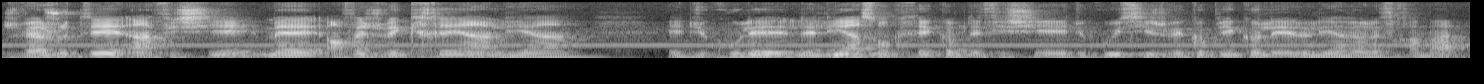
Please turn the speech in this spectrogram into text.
Je vais ajouter un fichier, mais en fait je vais créer un lien. Et du coup les, liens sont créés comme des fichiers. du coup ici je vais copier-coller le lien vers le Frama.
